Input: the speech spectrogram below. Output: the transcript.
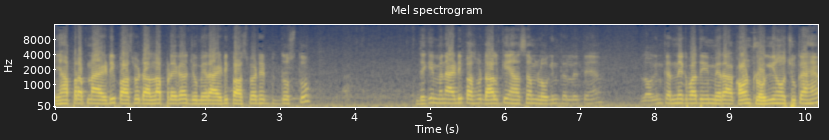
यहाँ पर अपना आईडी पासवर्ड डालना पड़ेगा, जो मेरा आईडी पासवर्ड है दोस्तों। देखिए, मैंने आईडी पासवर्ड डाल के यहाँ से हम लॉगिन कर लेते हैं। लॉगिन करने के बाद ये मेरा अकाउंट लॉगिन हो चुका है।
